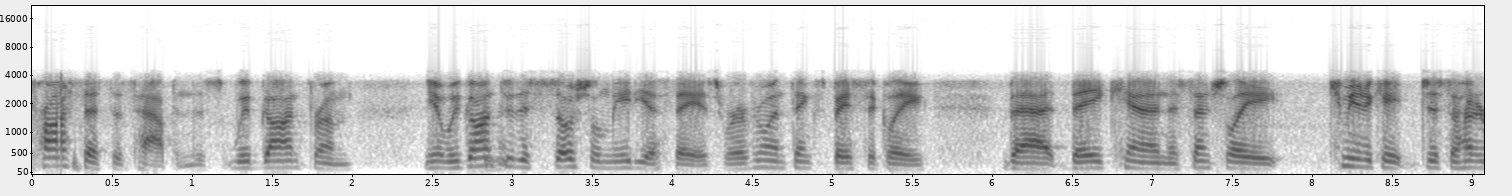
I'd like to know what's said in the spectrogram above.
process that's happened. This we've gone from, you know, we've gone mm-hmm. through this social media phase where everyone thinks basically that they can essentially communicate just 100%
